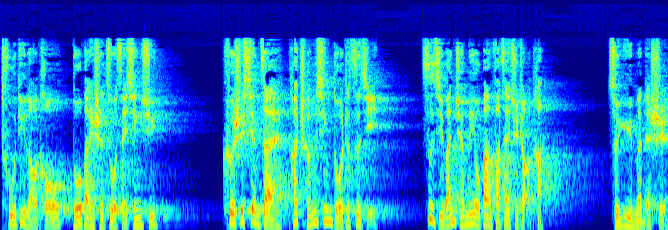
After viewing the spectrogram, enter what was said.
土地老头多半是做贼心虚，可是现在他诚心躲着自己，自己完全没有办法再去找他。最郁闷的是，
